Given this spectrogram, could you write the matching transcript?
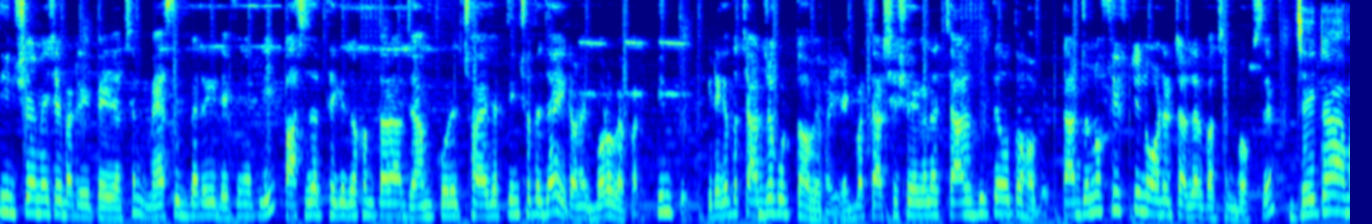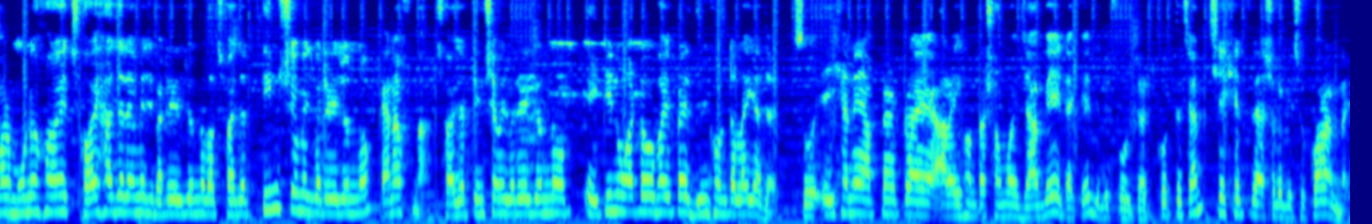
তিনশো এমএইচ এর ব্যাটারি পেয়ে যাচ্ছেন। ম্যাসিভ ব্যাটারি ডেফিনেটলি পাঁচ হাজার থেকে যখন তারা জাম্প করে ছয় হাজার তিনশোতে যায়, এটা অনেক বড় ব্যাপার। কিন্তু এটাকে তো চার্জও করতে হবে ভাই। একবার চার্জ শেষ হয়ে গেলে চার্জ দিতেও তো হবে। তার জন্য ফিফটিন ওয়াটের চার্জার পাচ্ছেন বক্সে যেটা আমার মনে হয় ছয় হাজার এমএইচ ব্যাটারির জন্য বা ছয় হাজার তিনশো এমএইচ ব্যাটারির জন্য এনাফ না। ছয় হাজার তিনশো এমএইচ ব্যাটারির জন্য এইটিন ওয়াটও ভাই প্রায় দুই ঘণ্টা লাগিয়া যায়। সো এইখানে আপনার প্রায় আড়াই ঘণ্টা সময় যাবে এটাকে যদি ফুল চার্জ করতে চান। সেক্ষেত্রে আসলে কিছু করার নাই।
